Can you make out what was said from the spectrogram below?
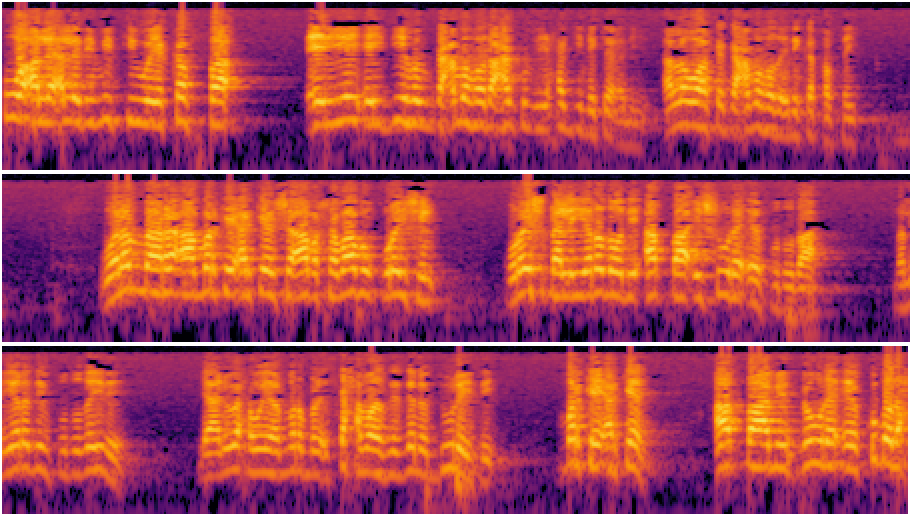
huwa alle alladii midkii weeye kafa celiyey aydiyahum gacmahooda cankum iyo xaggiina ka celiyey. Alla waa ka gacmahooda idinka qabtay. Walamaa ra'aa markay arkeen shabaabu qurayshin quraysh dhallinyaradoodii addaaishuuna ee fududaa. Dhallinyaradii fududayde yani waxa weyaan marba iska xamaansaysanoo duulaysay. Markay arkeen addaamixuuna ee ku madax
